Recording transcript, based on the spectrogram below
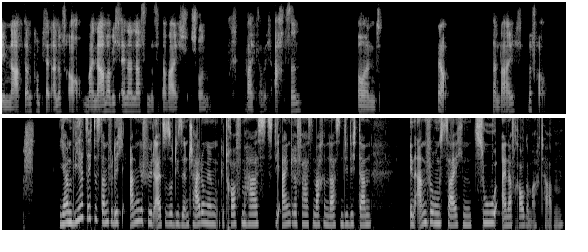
demnach dann komplett eine Frau. Meinen Namen habe ich ändern lassen, das, da war ich schon, war ich glaube ich 18 und ja, dann war ich eine Frau. Ja, und wie hat sich das dann für dich angefühlt, als du so diese Entscheidungen getroffen hast, die Eingriffe hast machen lassen, die dich dann in Anführungszeichen zu einer Frau gemacht haben?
